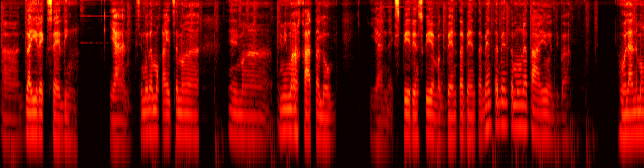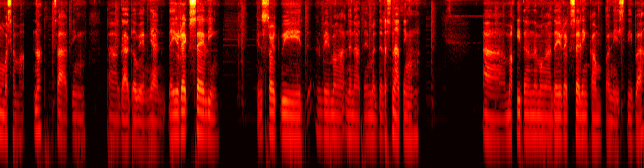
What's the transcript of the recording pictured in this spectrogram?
uh, direct selling. Yan. Simulan mo kahit sa mga, yung mga, yung mga catalog. Yan, experience ko yan, magbenta, benta, benta, benta muna tayo, di ba? Wala namang masama, no? Sa ating uh, gagawin. Yan, direct selling can start with ano ba yung mga ano natin madalas nating uh, makita ng mga direct selling companies di ba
